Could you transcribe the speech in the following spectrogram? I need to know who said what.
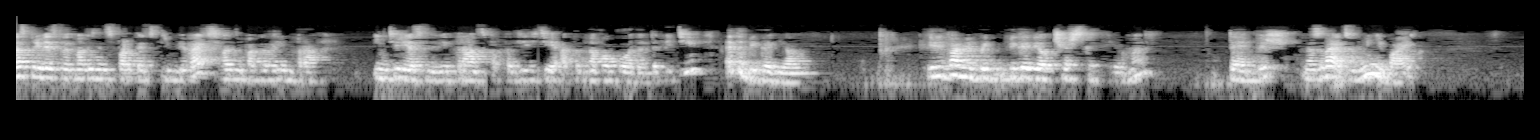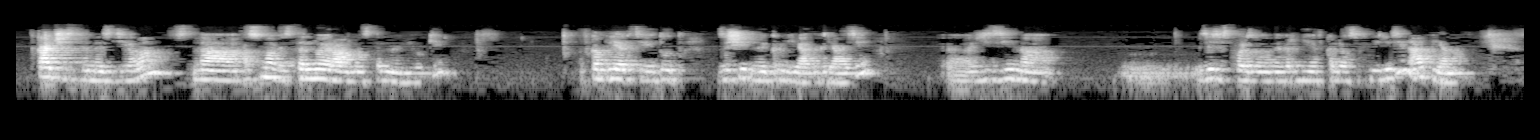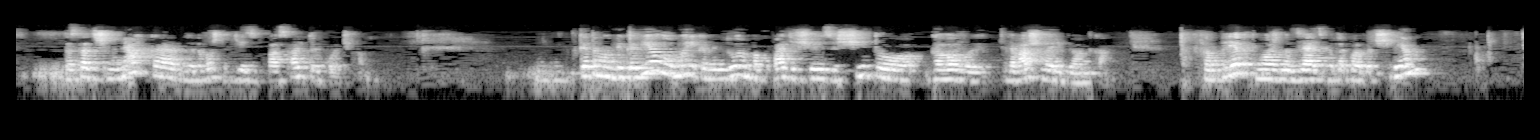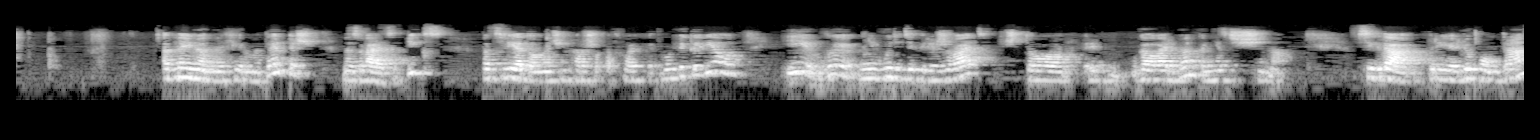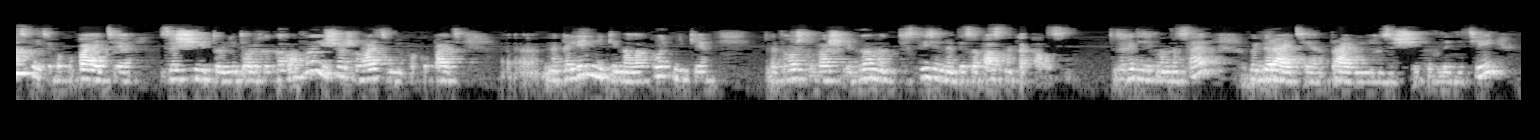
Speaker 1: Вас приветствует магазин спорта Extreme Bivak. Сегодня поговорим про интересный вид транспорта для детей от 1 года до 5. Это беговел. Перед вами беговел чешской фирмы Темпиш. Называется он мини-байк. Качественно сделан на основе стальной рамы стальной вилки. В комплекте идут защитные крылья от грязи, э, резина Здесь использована, вернее, в колесах не резина, а пена. Достаточно мягкая для того, чтобы ездить по асфальту и кочкам. К этому беговелу мы рекомендуем покупать еще и защиту головы для вашего ребенка. В комплект можно взять вот такой вот шлем одноименной фирмы Tempish, называется Pix. По цвету он очень хорошо подходит к этому беговелу. И вы не будете переживать, что голова ребенка не защищена. Всегда при любом транспорте покупайте защиту не только головы, еще желательно покупать э, наколенники, налокотники, для того, чтобы ваш ребенок действительно безопасно катался. Заходите к нам на сайт, выбирайте правильную защиту для детей,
